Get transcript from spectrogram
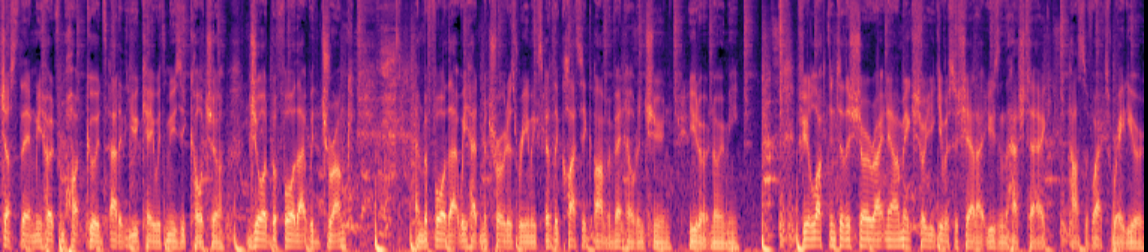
Just then, we heard from Hot Goods out of the UK with Music Culture, Jord before that with Drunk, and before that, we had Metroda's remix of the classic Armand Van Helden tune, You Don't Know Me. If you're locked into the show right now, make sure you give us a shout out using the hashtag House of Wax Radio.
